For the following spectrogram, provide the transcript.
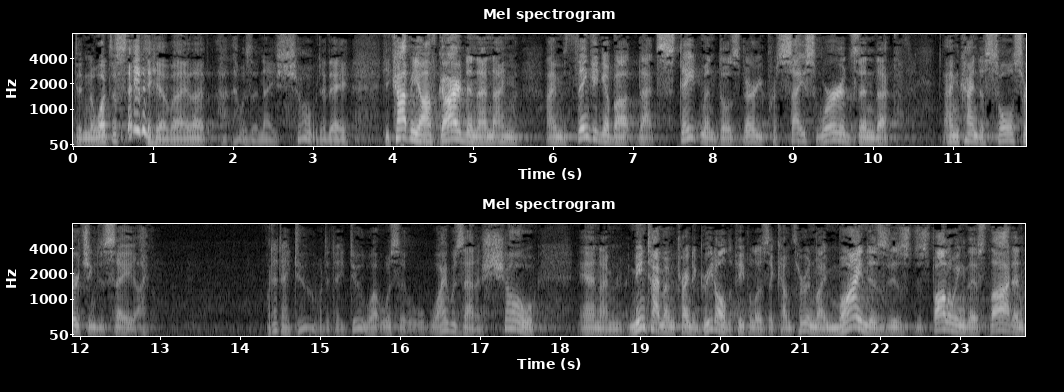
didn't know what to say to him. I thought, oh, that was a nice show today. He caught me off guard and I'm, I'm thinking about that statement, those very precise words, and uh, I'm kind of soul searching to say, like, what did I do? What did I do? What was it? Why was that a show? And I'm, meantime, I'm trying to greet all the people as they come through, and my mind is, is just following this thought. And,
